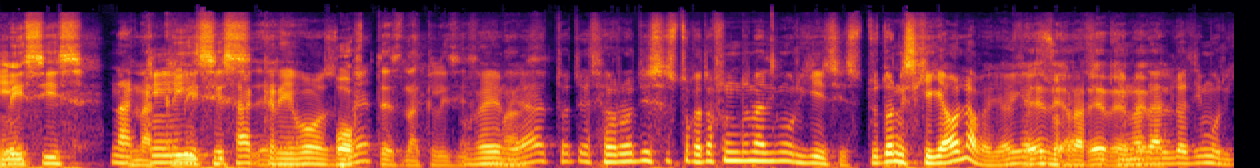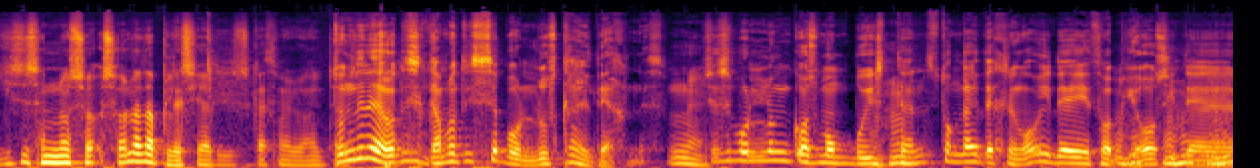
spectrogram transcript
κλείσεις, να κλείσεις ακριβώς, ναι. πόρτες να κλείσεις. Βέβαια, μάλιστα. τότε θεωρώ ότι είσαι στο κατόφλι του να δημιουργήσεις. Του τον ισχύει για όλα βέβαια, για τη Βέβαια, ζωγραφική. βέβαια, Μετά βέβαια. λέω δημιουργήσεις ενώ σε, σε όλα τα πλαίσια της καθημερινότητας. Τον την ερώτηση κάνω ότι σε πολλούς καλλιτέχνες. Ναι. Και σε πολλούς κόσμο που είστε στον καλλιτεχνικό, είτε ηθοποιός, είτε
